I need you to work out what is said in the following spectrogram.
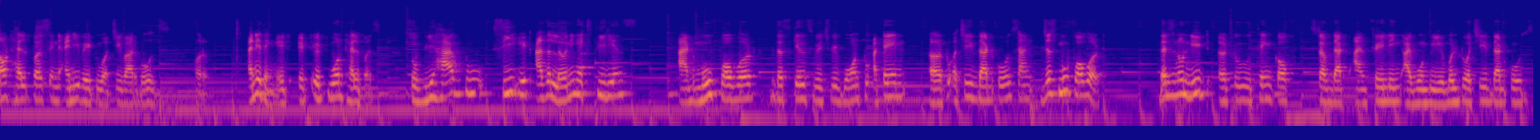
not help us in any way to achieve our goals or anything it, it it won't help us so we have to see it as a learning experience and move forward with the skills which we want to attain uh, to achieve that goals and just move forward. There is no need uh, to think of stuff that i'm failing i won't be able to achieve that goals.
